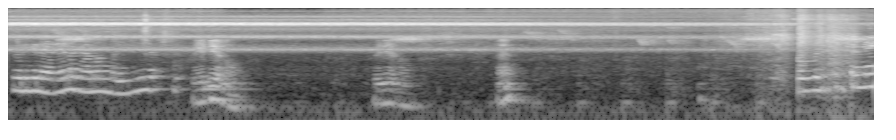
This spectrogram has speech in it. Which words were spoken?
ഇവരിങ്ങനെ ഇലകളെ കാണാൻ വയ്യ. പേടിയാണോ പേടിയാണോ ഏ? അവിടുത്തെ തന്നെ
